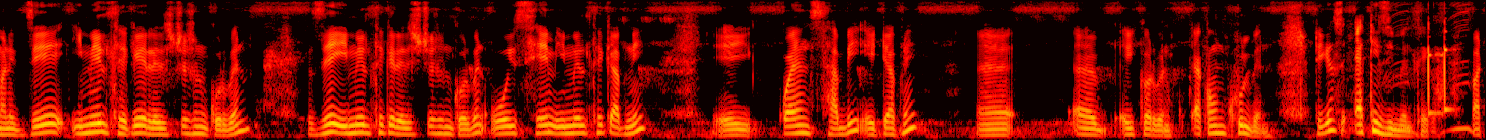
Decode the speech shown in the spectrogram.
মানে যে ইমেল থেকে রেজিস্ট্রেশন করবেন, যে ইমেল থেকে রেজিস্ট্রেশন করবেন, ওই সেম ইমেল থেকে আপনি এই কয়েন সাবি এইটা আপনি এই করবেন অ্যাকাউন্ট খুলবেন, ঠিক আছে? একই জিমেল থেকে। বাট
